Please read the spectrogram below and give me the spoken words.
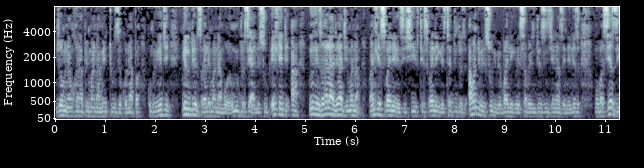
njengoba mina ngikhona apha emanama eduze khonapha kumbe ngithi kukelento eyenzakala emanama umuntu oseyalusuphi ehle ethi ah kuyenzakala nje kanje emanama manhle sibaleke sishifte sibaleke sithathe into abantu besuke bebaleke besaba izinto ezinjengazene lezo ngoba siyazi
